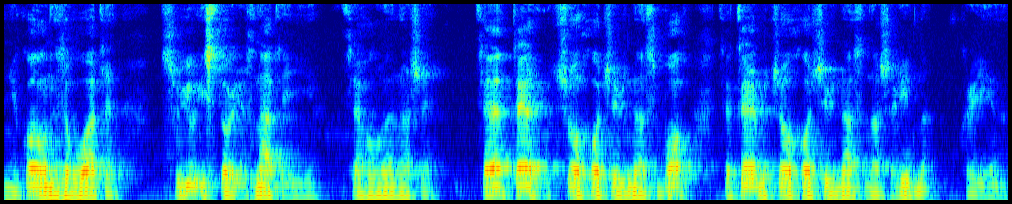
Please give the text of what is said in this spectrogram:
ніколи не забувати свою історію, знати її. Це головне наше Це те, що хоче від нас Бог, це те, чого хоче від нас наша рідна Україна.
